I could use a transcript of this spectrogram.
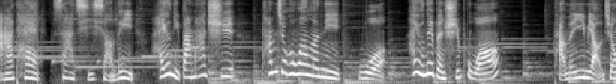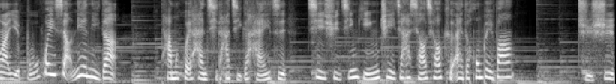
阿泰、萨奇、小丽，还有你爸妈吃，他们就会忘了你、我，还有那本食谱哦。他们一秒钟啊也不会想念你的，他们会和其他几个孩子继续经营这家小巧可爱的烘焙坊，只是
